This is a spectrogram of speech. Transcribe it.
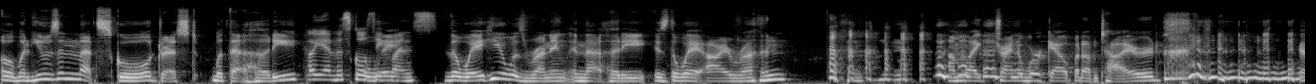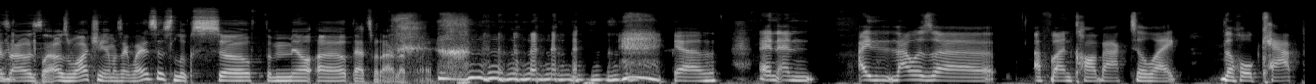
oh when he was in that school dressed with that hoodie, Oh yeah, the school the way- sequence. the way he was running in that hoodie is the way I run. I'm like trying to work out, but I'm tired because I was I was watching him. I was like, why does this look so familiar? Oh, that's what I look like. yeah and and i that was a a fun callback to like the whole cap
